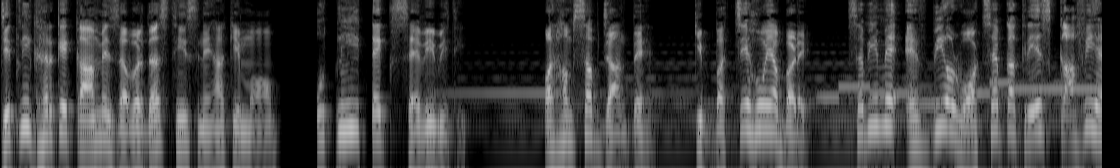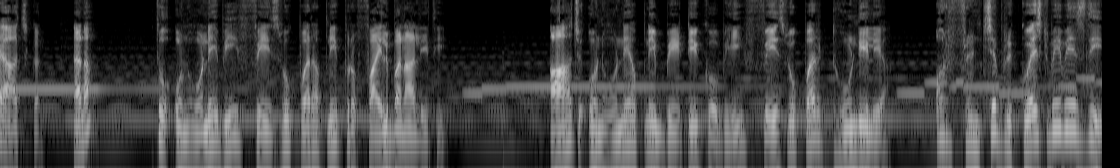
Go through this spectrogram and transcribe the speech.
जितनी घर के काम में ज़बरदस्त थी स्नेहा की मॉम उतनी ही टेक सेवी भी थी। और हम सब जानते हैं कि बच्चे हो या बड़े, सभी में एफबी और व्हाट्सएप का क्रेज काफ़ी है आजकल, है ना? तो उन्होंने भी फेसबुक पर अपनी प्रोफ़ाइल बना ली थी। आज उन्होंने अपनी बेटी को भी फेसबुक पर ढूंढी लिया और फ्रेंडशिप रिक्वेस्ट भी भेज दी।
